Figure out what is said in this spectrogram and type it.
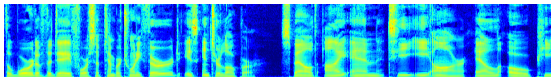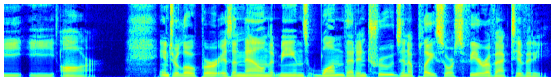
The word of the day for September 23rd is interloper, spelled I N T E R L O P E R. Interloper is a noun that means one that intrudes in a place or sphere of activity.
